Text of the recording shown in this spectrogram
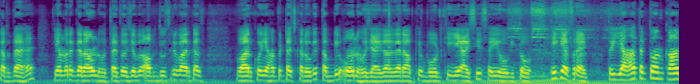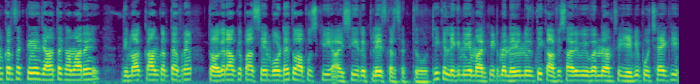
करता है ये हमारा ग्राउंड होता है। तो जब आप दूसरी वायर का वायर को यहाँ पे टच करोगे, तब भी ऑन हो जाएगा अगर आपके बोर्ड की ये आईसी सही होगी तो। ठीक है फ्रेंड तो यहाँ तक तो हम काम कर सकते हैं, जहाँ तक हमारे दिमाग काम करता है फ्रेंड तो अगर आपके पास सेम बोर्ड है तो आप उसकी आईसी रिप्लेस कर सकते हो। ठीक है, लेकिन ये मार्केट में नहीं मिलती। काफ़ी सारे व्यूवर ने हमसे ये भी पूछा है कि,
